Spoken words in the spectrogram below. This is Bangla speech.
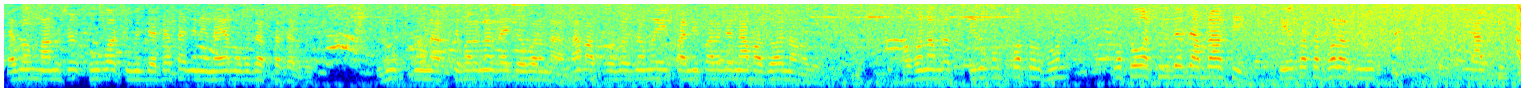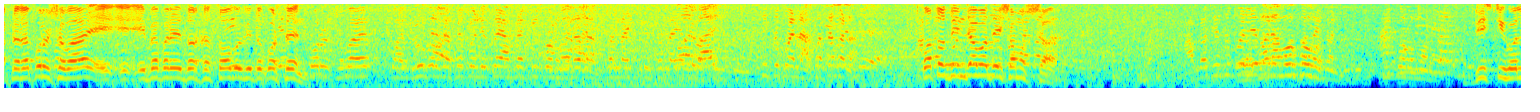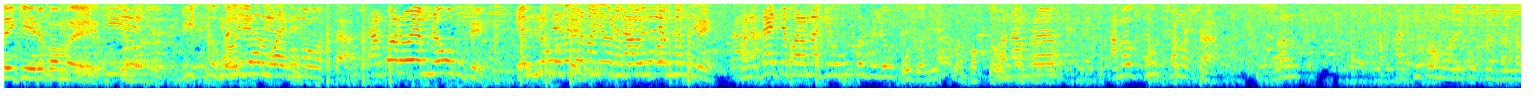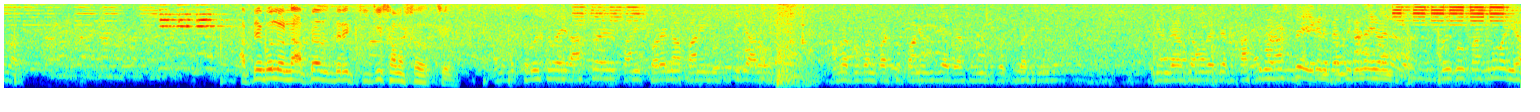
এবং মানুষের খুব অসুবিধা দেখা কিনে নাই আমাকে ব্যবসা করবে। লোক কোন আসতে পারে না যাইতেও পারে না। নামাজ পড়বার জন্য এই পানি পারলে নামাজ হয় না আমাদের। তখন আমরা এরকম কত ফোন কত অসুবিধা যে আমরা আছি এই কথা বলার কোনো কি? আপনারা পৌরসভায় এ- ব্যাপারে দরখাস্ত অবগত করছেন? পৌরসভায় লোকের কাছে বলি আমরা কি করব রাস্তা নাই কিছু নাই কিছু পাই না কথা পাই না। কতদিন যাবত এই সমস্যা? আমরা কিছু বৃষ্টি হলেই কি এরকম এ, বৃষ্টি হলে এরকম অবস্থা? তারপরেও এমনিও উঠে এমনিও উঠে বৃষ্টি হলেও এমনি উঠে। মানে যাইতে পারে না কেউ উপর উঠে। তখন আমরা আমার খুব সমস্যা। আর কি এই ধন্যবাদ। আপনি বলুন আপনাদের কি কি সমস্যা হচ্ছে? আমাদের সবাই সবাই রাস্তায় পানি সরে না পানি নিচে থেকে আরও আমরা দোকান পাচ্ছ পানি দিয়ে ব্যবসা করতে পারি। এখানে দেখা আমাদের যে একটা কাস্টমার আসবে, এখানে বেচা কেনাই হয় না। ওই কোনো কাস্টমারই হয়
